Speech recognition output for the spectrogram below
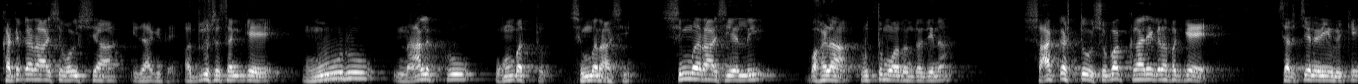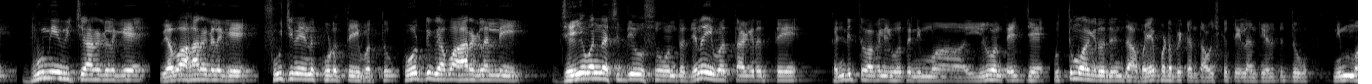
ಕಟಕ ರಾಶಿ ಭವಿಷ್ಯ ಇದಾಗಿದೆ. ಅದೃಷ್ಟ ಸಂಖ್ಯೆ ಮೂರು, ನಾಲ್ಕು, ಒಂಬತ್ತು. ಸಿಂಹರಾಶಿ. ಸಿಂಹರಾಶಿಯಲ್ಲಿ ಬಹಳ ಉತ್ತಮವಾದಂಥ ದಿನ. ಸಾಕಷ್ಟು ಶುಭ ಕಾರ್ಯಗಳ ಬಗ್ಗೆ ಚರ್ಚೆ ನಡೆಯುವಿಕೆ. ಭೂಮಿ ವಿಚಾರಗಳಿಗೆ, ವ್ಯವಹಾರಗಳಿಗೆ ಸೂಚನೆಯನ್ನು ಕೊಡುತ್ತೆ ಇವತ್ತು. ಕೋರ್ಟ್ ವ್ಯವಹಾರಗಳಲ್ಲಿ ಜಯವನ್ನು ಸಿದ್ಧಿಸುವಂಥ ದಿನ ಇವತ್ತಾಗಿರುತ್ತೆ. ಖಂಡಿತವಾಗಲಿ ಇವತ್ತು ನಿಮ್ಮ ಇರುವಂಥ ಹೆಜ್ಜೆ ಉತ್ತಮವಾಗಿರೋದ್ರಿಂದ ಭಯಪಡಬೇಕಂತ ಅವಶ್ಯಕತೆ ಇಲ್ಲ ಅಂತ ಹೇಳ್ತಿದ್ದು ನಿಮ್ಮ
